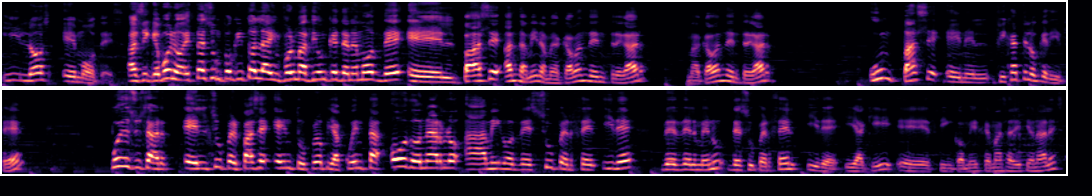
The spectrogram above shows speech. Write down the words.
y los emotes. Así que bueno, esta es un poquito la información que tenemos del pase. Anda, mira, me acaban de entregar, me acaban de entregar un pase en el... Fíjate lo que dice, ¿eh? Puedes usar el Super Pase en tu propia cuenta o donarlo a amigos de Supercell ID desde el menú de Supercell ID. Y aquí eh, 5.000 gemas adicionales.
